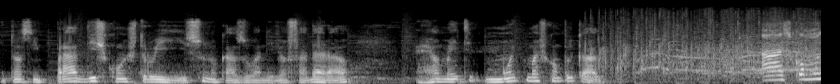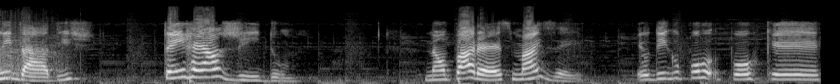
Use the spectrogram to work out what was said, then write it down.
Então, assim, para desconstruir isso, no caso a nível federal, é realmente muito mais complicado. as comunidades têm reagido. Não parece, mas é. Eu digo por, porque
